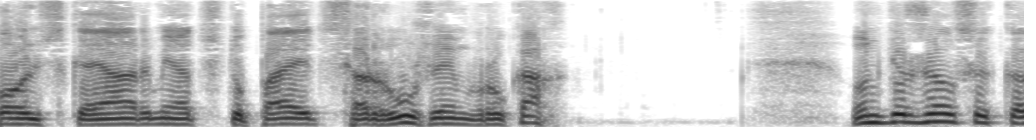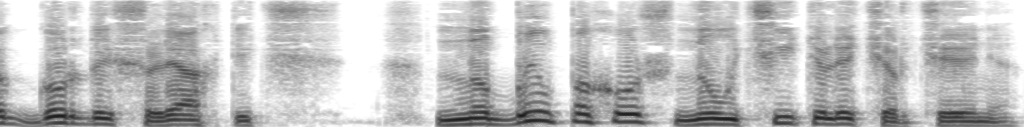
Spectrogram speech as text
Польская армия отступает с оружием в руках. Он держался как гордый шляхтич, но был похож на учителя черчения.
